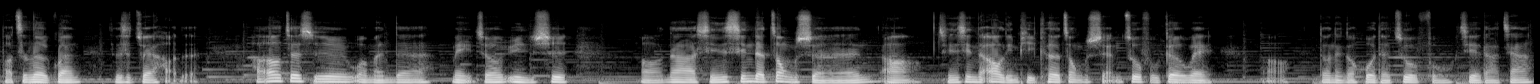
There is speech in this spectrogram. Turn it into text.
保持乐观，这是最好的。好，这是我们的每周运势哦。那行星的众神啊，行星的奥林匹克众神，祝福各位啊，都能够获得祝福。谢谢大家。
